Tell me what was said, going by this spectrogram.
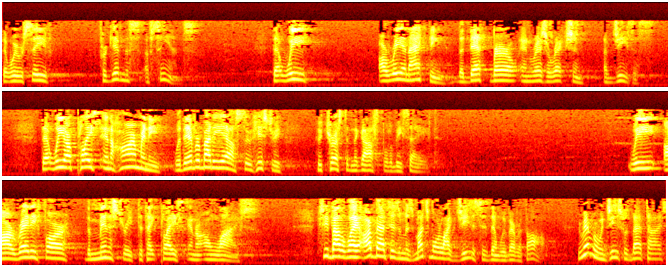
that we receive forgiveness of sins, that we are reenacting the death, burial, and resurrection of Jesus, that we are placed in harmony with everybody else through history who trusted in the gospel to be saved. We are ready for the ministry to take place in our own lives. See, by the way, our baptism is much more like Jesus's than we've ever thought. Remember when Jesus was baptized?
